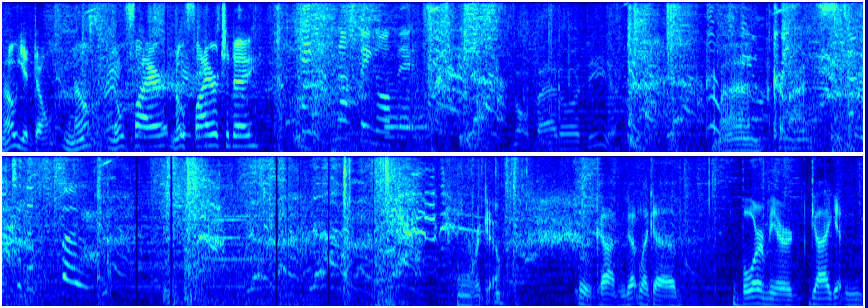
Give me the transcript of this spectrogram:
No, you don't. No, no fire. No fire today. Think nothing of it. Not a bad idea. Come on, come on. To the bone. Here we go. Oh god, we got like a Boromir guy getting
